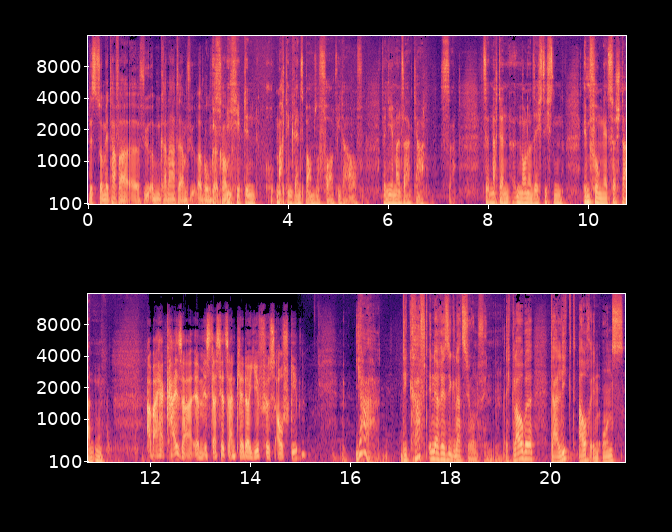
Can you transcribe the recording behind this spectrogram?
bis zur Metapher äh, für, ähm, Granate am Führerbunker ich, kommt. Ich heb den, mach den Grenzbaum sofort wieder auf. Wenn jemand sagt, ja, nach der 69. Impfung jetzt verstanden. Aber Herr Kaiser, ähm, ist das jetzt ein Plädoyer fürs Aufgeben? Ja, die Kraft in der Resignation finden. Ich glaube, da liegt auch in uns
